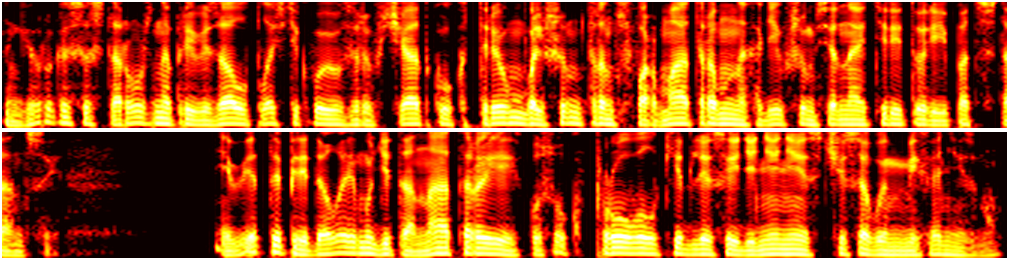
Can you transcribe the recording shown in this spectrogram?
Георгас осторожно привязал пластиковую взрывчатку к трем большим трансформаторам, находившимся на территории подстанции. Ветта передала ему детонаторы и кусок проволоки для соединения с часовым механизмом.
